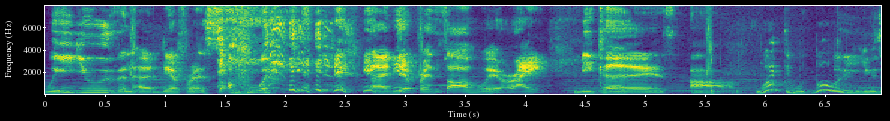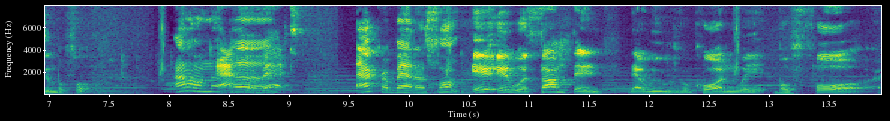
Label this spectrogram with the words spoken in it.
we using a different software, a different software, right? Because um, what did, what were you using before? I don't know. uh, Acrobat. Or something. it, it was something that we was recording with before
